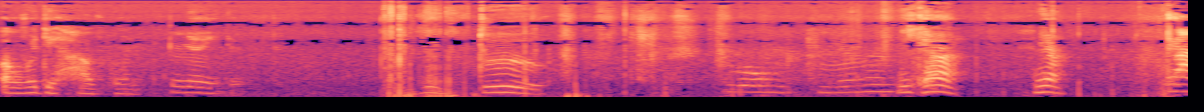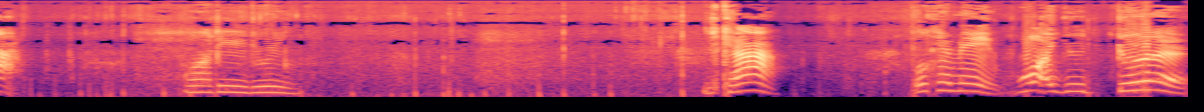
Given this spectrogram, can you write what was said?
I already have one. No, you don't. You do. Nika. Yeah. Yeah. What are you doing? Nika. Look at me. What are you doing?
